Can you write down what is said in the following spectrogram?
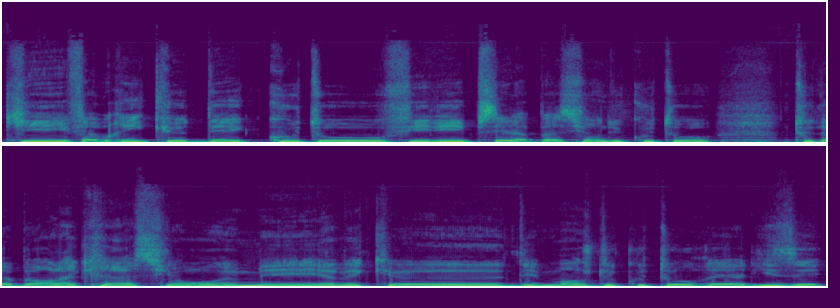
qui fabrique des couteaux. Philippe, c'est la passion du couteau. Tout d'abord la création, mais avec euh, des manches de couteau réalisées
